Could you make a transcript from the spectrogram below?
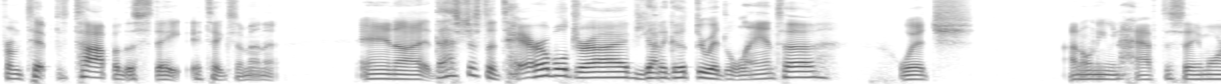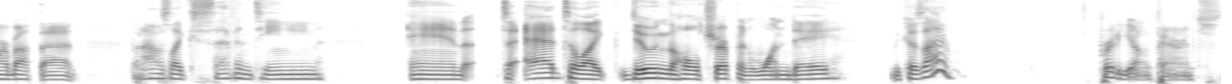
from tip to top of the state it takes a minute. And uh, that's just a terrible drive. You got to go through atlanta which i don't even have to say more about that but i was like 17 and to add to like doing the whole trip in one day because i have pretty young parents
